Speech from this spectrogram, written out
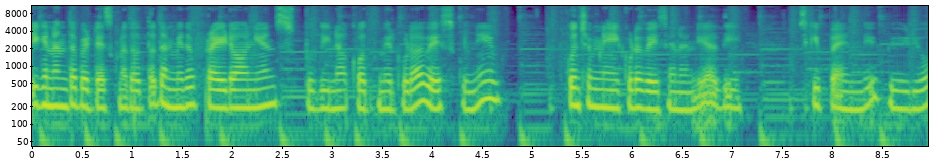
చికెన్ అంతా పెట్టేసుకున్న తర్వాత దాని మీద ఫ్రైడ్ ఆనియన్స్ పుదీనా కొత్తిమీర కూడా వేసుకుని కొంచెం నెయ్యి కూడా వేసానండి. అది స్కిప్ అయింది వీడియో.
